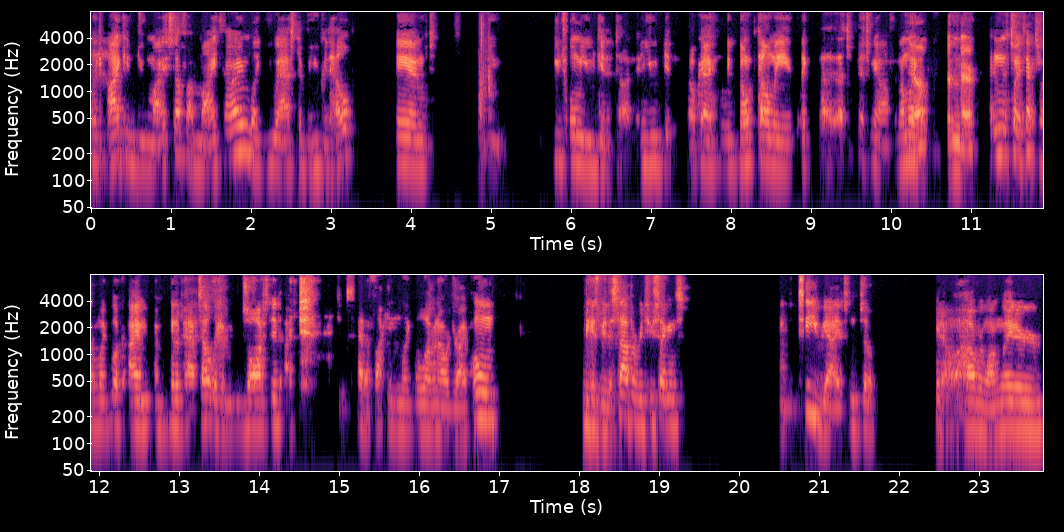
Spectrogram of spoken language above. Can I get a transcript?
like I can do my stuff on my time. Like you asked if you could help, and you, you told me you'd get it done, and you didn't. Okay, like don't tell me like uh, that's pissed me off. And I'm like, Yeah. Been there. and so I text her. I'm like, look, I'm I'm gonna pass out. Like I'm exhausted. I just had a fucking like 11 hour drive home because we had to stop every two seconds. See you guys, and so you know, however long later,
